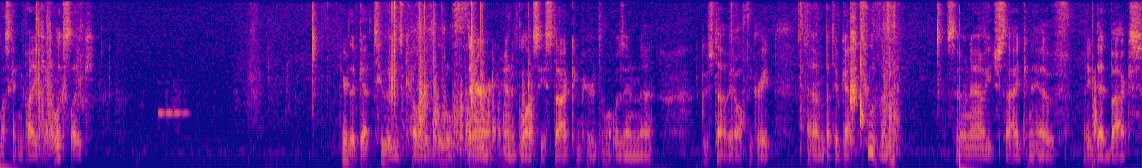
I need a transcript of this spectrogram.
musket and pike, and it looks like here they've got two of these colored, a little thinner and a glossy stock compared to what was in uh, Gustav Adolf the Great. Um, but they've got two of them, so now each side can have a dead box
